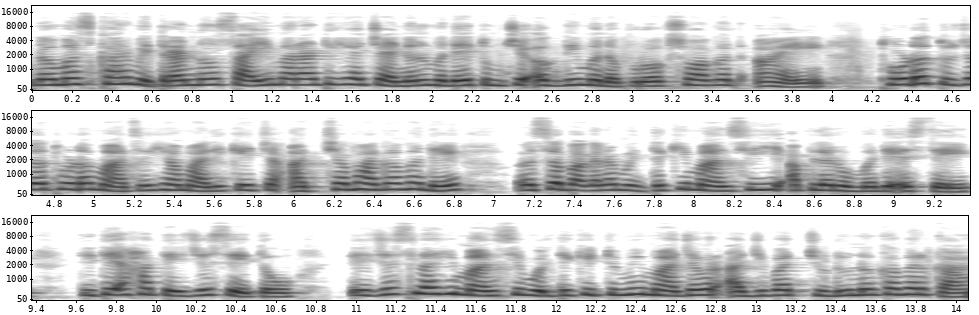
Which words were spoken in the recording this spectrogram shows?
नमस्कार मित्रांनो साई मराठी ह्या चॅनलमध्ये तुमचे अगदी मनपूर्वक स्वागत आहे. थोडं तुझं थोडं माझं ह्या मालिकेच्या आजच्या भागामध्ये असं बघायला मिळतं की मानसी ही आपल्या रूममध्ये असते. तिथे हा तेजस येतो. तेजसला ही मानसी बोलते की तुम्ही माझ्यावर अजिबात चिडू नका बरं का?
